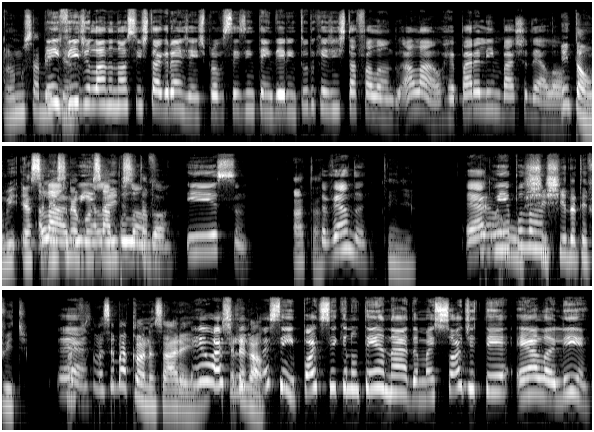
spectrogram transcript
Eu não sabia Tem vídeo lá no nosso Instagram, gente, pra vocês entenderem tudo que a gente tá falando. Ah lá, ó, repara ali embaixo dela, ó. era. Então, essa, Olha lá, esse negócio lá aí você pulando, tá... ó. Isso. Ah, tá. Tá vendo? Entendi. É a aguinha o pulando. xixi da Tefit. É. Vai, vai ser bacana essa área aí. Eu acho ser que, legal. assim, pode ser que não tenha nada, mas só de ter ela ali,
